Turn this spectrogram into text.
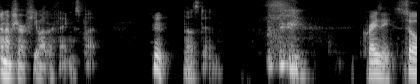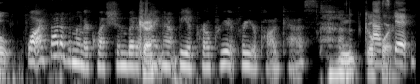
And I'm sure a few other things, but Hmm. those did. Crazy. So Well, I thought of another question, but it might not be appropriate for your podcast. go for ask it. it.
